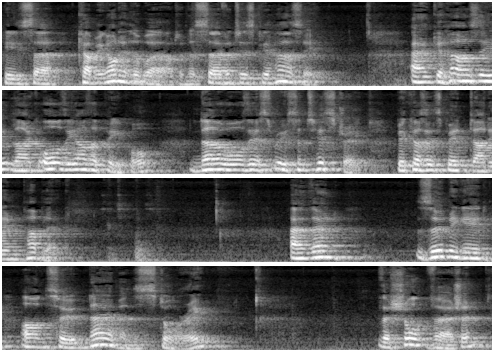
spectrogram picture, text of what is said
He's uh, coming on in the world, and the servant is Gehazi. And Gehazi, like all the other people, know all this recent history because it's been done in public. And then zooming in onto Naaman's story, the short version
